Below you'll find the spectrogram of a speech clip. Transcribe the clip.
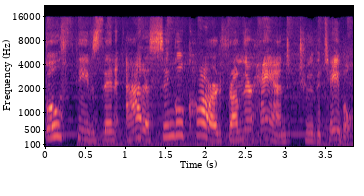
Both thieves then add a single card from their hand to the table.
